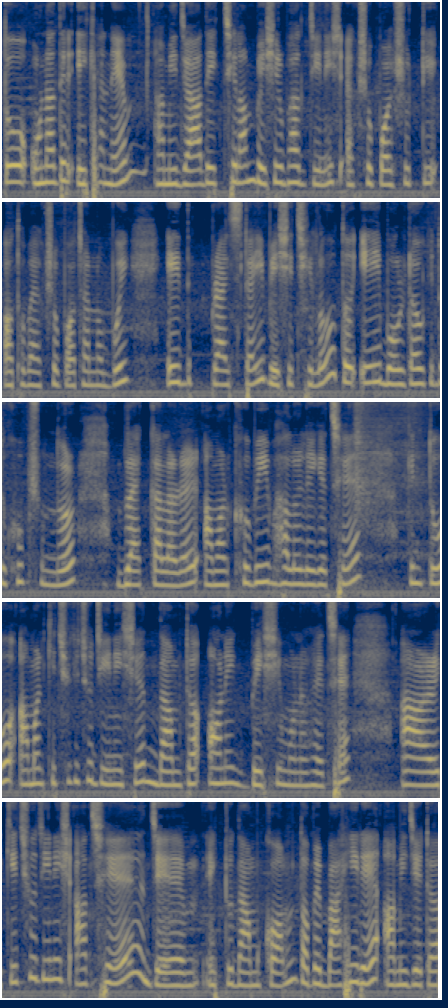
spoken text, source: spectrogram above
তো ওনাদের এখানে আমি যা দেখছিলাম, বেশিরভাগ জিনিস একশো পঁয়ষট্টি অথবা একশো পঁচানব্বই, এই প্রাইসটাই বেশি ছিল। তো এই বলটাও কিন্তু খুব সুন্দর ব্ল্যাক কালারের আমার খুবই ভালো লেগেছে। কিন্তু আমার কিছু কিছু জিনিসের দামটা অনেক বেশি মনে হয়েছে। আর কিছু জিনিস আছে যে একটু দাম কম, তবে বাহিরে আমি যেটা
